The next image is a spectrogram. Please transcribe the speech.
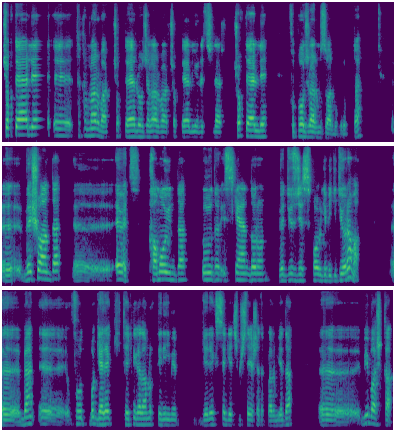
Çok değerli e, takımlar var, çok değerli hocalar var, çok değerli yöneticiler, çok değerli futbolcularımız var bu grupta. E, ve şu anda e, evet kamuoyunda Iğdır, İskenderun ve Düzce Spor gibi gidiyor ama e, ben e, futbol gerek teknik adamlık deneyimim, gerekse geçmişte yaşadıklarım ya da e, bir başka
